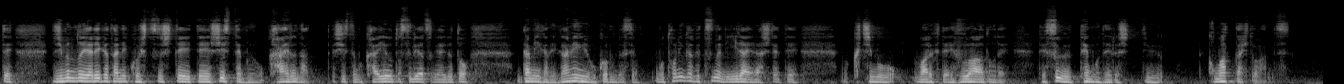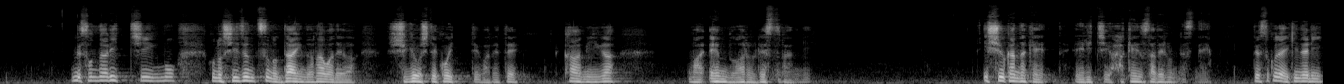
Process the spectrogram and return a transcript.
で自分のやり方に固執していてシステムを変えるなってシステムを変えようとする奴がいるとガミガミガミガミ怒るんですよもうとにかく常にイライラしてて口も悪くて F ワードでですぐ手も出るしっていう困った人なんですでそんなリッチーもこのシーズン2の第7話では修行してこいって言われてカーミーが、まあ、縁のあるレストランに1週間だけリッチが派遣されるんですね。でそこではいきなり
